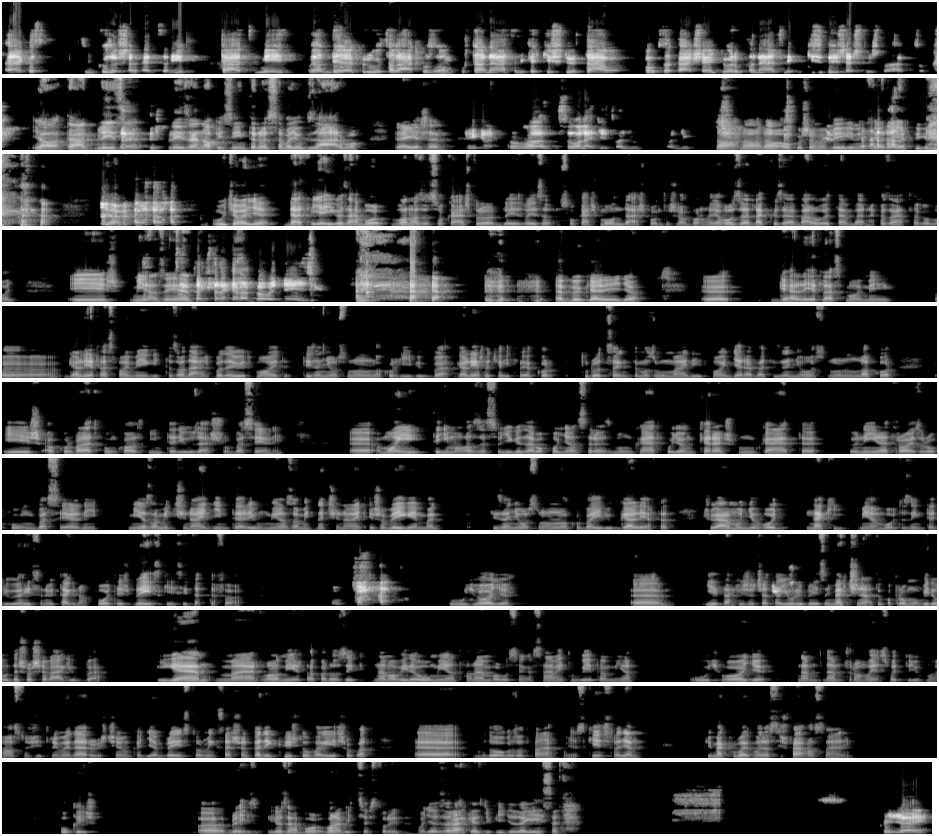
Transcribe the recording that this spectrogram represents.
elkezdtünk közösen edzeni, tehát mi olyan dél körül találkozunk, utána átelik egy kis idő távoktatás egy óra, utána átelik egy kis idő, és este is találkozunk. Ja, tehát Blaze, Blaze napi szinten össze vagyok zárva, teljesen. Igen, szóval, szóval együtt vagyunk, mondjuk. Na, na, na, okosan, mert végén még félreértik. ja. Úgyhogy, de hát figyelj, igazából van az a szokás, tudod, Blaze, vagy ez a szokás mondás pontosabban, hogy a hozzád legközelebb álló öt embernek az átlaga vagy. És mi azért... Nekem ebből vagy négy. ebből kell négy, ja. Gellért lesz majd még, Gellért lesz majd még itt az adásba, de őt majd 18.00-kor hívjuk be. Gellért, hogyha itt vagy, akkor tudod szerintem az Zoom ID-t, majd gyere be 18.00-kor, és akkor veled fogunk az interjúzásról beszélni. A mai téma az lesz, hogy igazából hogyan szerez munkát, hogyan keres munkát, önéletrajzról fogunk beszélni, mi az, amit csinál egy interjú, mi az, amit ne csinálj, és a végén meg 18.00 akkor behívjuk Gellértet, és ő elmondja, hogy neki milyen volt az interjúja, hiszen ő tegnap volt, és Blaze készítette fel. Úgyhogy uh, írták is a csetre Yuri Blaze, hogy megcsináltuk a promo videót, de sose vágjuk be. Igen, mert valamiért akadozik. Nem a videó miatt, hanem valószínűleg a számítógépen miatt. Úgyhogy nem, nem tudom, hogy ezt hogy tudjuk majd hasznosítani, majd erről is csinálunk egy ilyen brainstorming session, pedig Kristóf egész sokat e, dolgozott vele, hogy ez kész legyen. Úgyhogy megpróbáljuk majd azt is felhasználni. Oké is. Uh, Blaze, igazából van-e vicces sztorid, hogy ezzel elkezdjük így az egészet? Figyelj,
